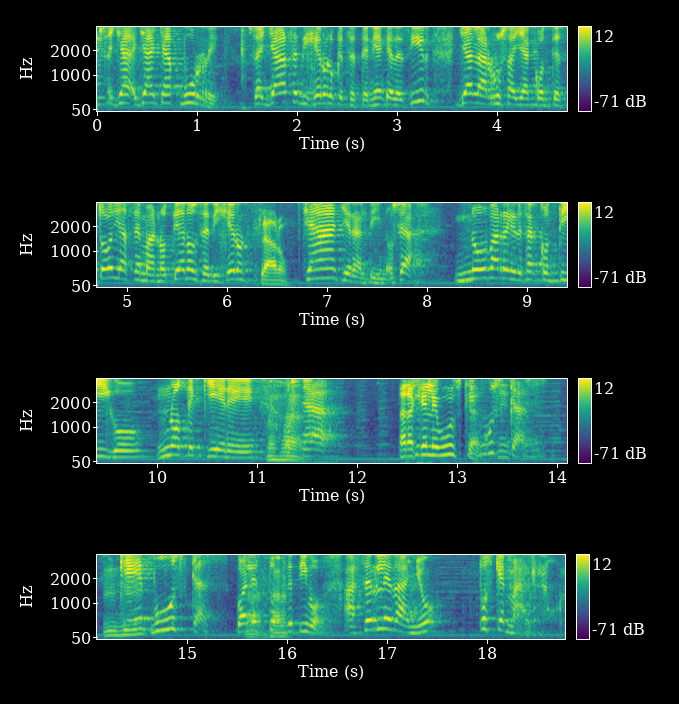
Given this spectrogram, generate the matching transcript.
O sea, ya, ya, ya aburre. O sea, ya se dijeron lo que se tenía que decir, ya la rusa ya contestó, ya se manotearon, se dijeron. Claro. Ya, Geraldine, o sea, no va a regresar contigo, no te quiere, Ajá. o sea... ¿Para qué le buscas? ¿Qué buscas? ¿Qué buscas? ¿Cuál es tu objetivo? ¿Hacerle daño? Pues qué mal, Raúl.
